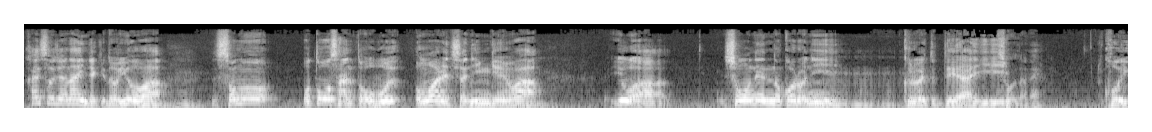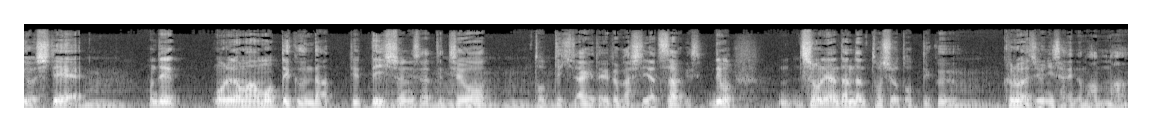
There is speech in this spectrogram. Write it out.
回想じゃないんだけど、要は、そのお父さんと思われてた人間は、要は、少年の頃に、クロエと出会い、そうだね。恋をして、ほんで、俺が守っていくんだって言って、一緒にそうやって血を取ってきてあげたりとかしてやってたわけですよ。でも、少年はだんだん年を取っていく。クロエは12歳のまんま。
